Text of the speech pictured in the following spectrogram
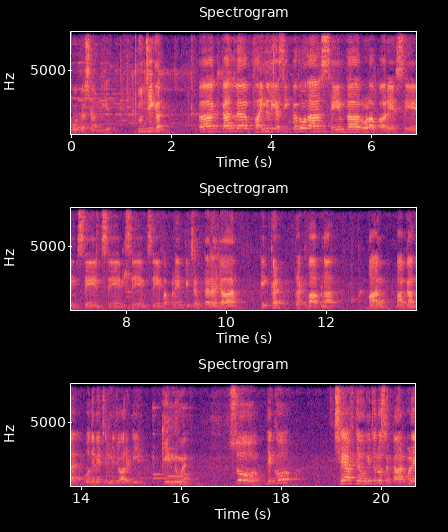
ਉਹ ਦਰਸਾਉਂਦੀ ਹੈ। ਦੂਜੀ ਗੱਲ ਕੱਲ ਫਾਈਨਲੀ ਅਸੀਂ ਕਦੋਂ ਦਾ ਸੇਮ ਦਾ ਰੋਲਾ ਪਾ ਰਹੇ? Same same same same same ਆਪਣੇ 75000 ਏਕੜ ਰਕਬਾ ਆਪਣਾ ਬਾਗ ਬਾਗਾਂ ਦਾ ਹੈ, ਉਹਦੇ ਵਿੱਚ ਮੈਜੋਰਿਟੀ ਕਿੰਨੂ ਹੈ। ਸੋ ਦੇਖੋ 6 ਹਫ਼ਤੇ ਹੋ ਗਏ, ਚਲੋ ਸਰਕਾਰ ਕੋਲੇ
